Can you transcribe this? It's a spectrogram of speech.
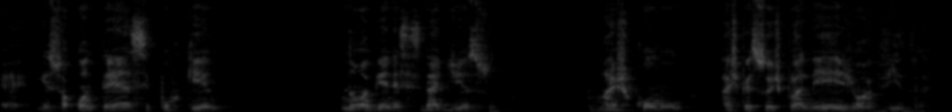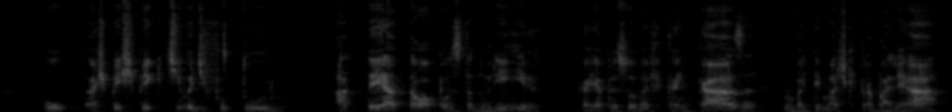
é, isso acontece porque não havia necessidade disso. Mas como as pessoas planejam a vida ou as perspectivas de futuro até a tal aposentadoria, que aí a pessoa vai ficar em casa, não vai ter mais que trabalhar,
